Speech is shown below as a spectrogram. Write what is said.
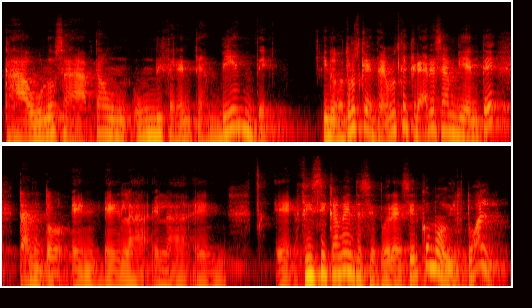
cada uno se adapta a un, diferente ambiente. Y nosotros que tenemos que crear ese ambiente, tanto en, eh, físicamente, se podría decir, como virtual.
